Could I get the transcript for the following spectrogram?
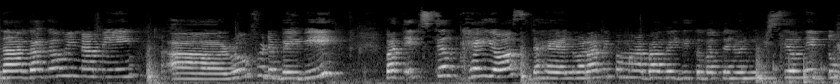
Na gagawin namin room for the baby. But it's still chaos dahil marami pa mga bagay dito but then when we still need to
